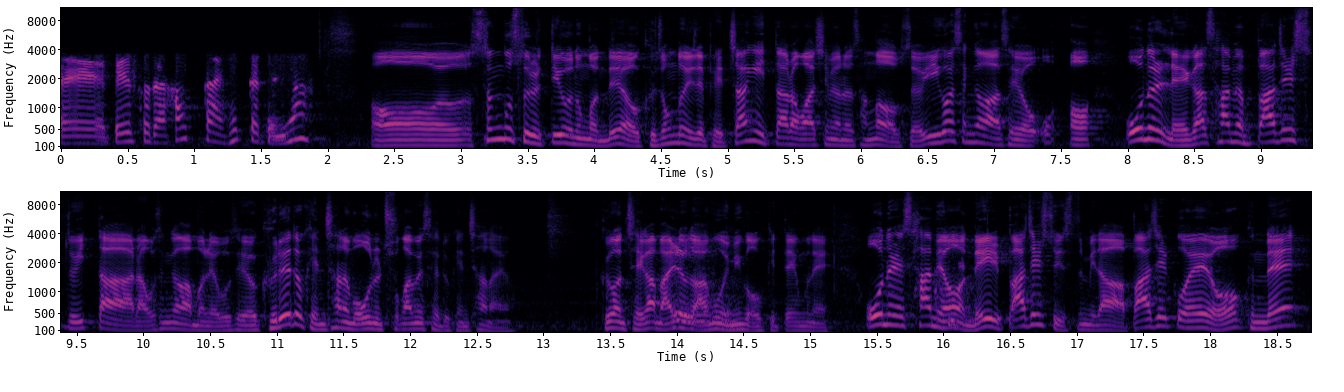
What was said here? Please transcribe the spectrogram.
에, 매수를 할까 했거든요. 어, 승부수를 띄우는 건데요. 그 정도 이제 배짱이 있다라고 하시면 상관없어요. 이거 생각하세요. 어, 어, 오늘 내가 사면 빠질 수도 있다라고 생각 한번 해보세요. 그래도 괜찮으면 오늘 추가 매수해도 괜찮아요. 그건 제가 말려도 아무 의미가 없기 때문에 오늘 사면 내일 빠질 수 있습니다. 빠질 거예요. 근데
